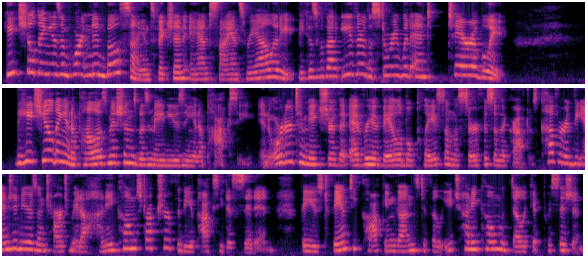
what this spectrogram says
Heat shielding is important in both science fiction and science reality, because without either, the story would end terribly. The heat shielding in Apollo's missions was made using an epoxy. In order to make sure that every available place on the surface of the craft was covered, the engineers in charge made a honeycomb structure for the epoxy to sit in. They used fancy caulking guns to fill each honeycomb with delicate precision,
